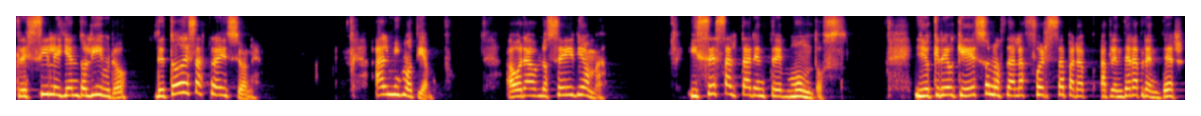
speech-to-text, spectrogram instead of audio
crecí leyendo libros de todas esas tradiciones al mismo tiempo. Ahora hablo seis idiomas y sé saltar entre mundos. Y yo creo que eso nos da la fuerza para aprender a aprender.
